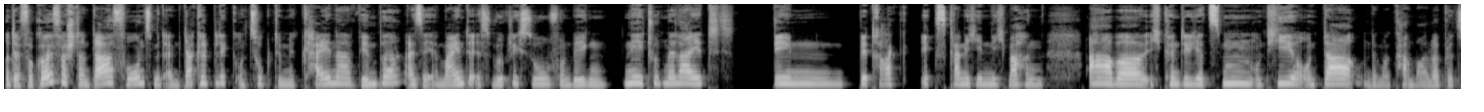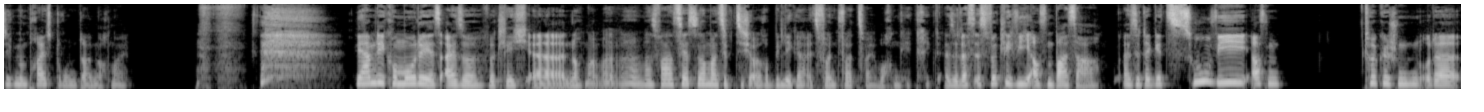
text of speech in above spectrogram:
Und der Verkäufer stand da vor uns mit einem Dackelblick und zuckte mit keiner Wimper. Also er meinte es wirklich so von wegen, nee, tut mir leid, den Betrag X kann ich Ihnen nicht machen, aber ich könnte jetzt hm, und hier und da. Und dann kam man plötzlich mit dem Preis drunter nochmal. Wir haben die Kommode jetzt also wirklich äh, nochmal, was war es jetzt nochmal, 70 Euro billiger als von vor zwei Wochen gekriegt. Also das ist wirklich wie auf dem Bazar. Also da geht's zu wie auf dem türkischen oder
